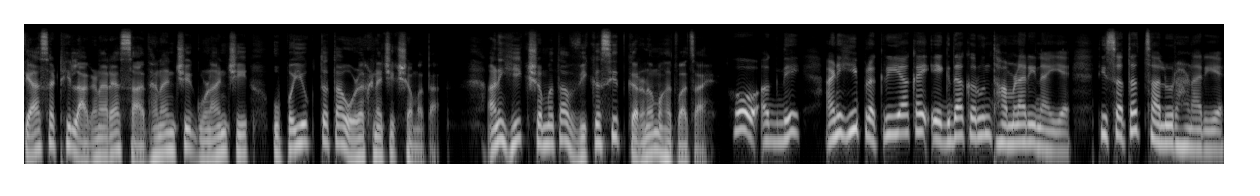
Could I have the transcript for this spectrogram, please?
त्यासाठी लागणाऱ्या साधनांची गुणांची उपयुक्तता ओळखण्याची क्षमता. आणि ही क्षमता विकसित करणं महत्वाचं आहे. हो अगदी. आणि ही प्रक्रिया काही एकदा करून थांबणारी नाहीये. ती सतत चालू राहणारी आहे.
